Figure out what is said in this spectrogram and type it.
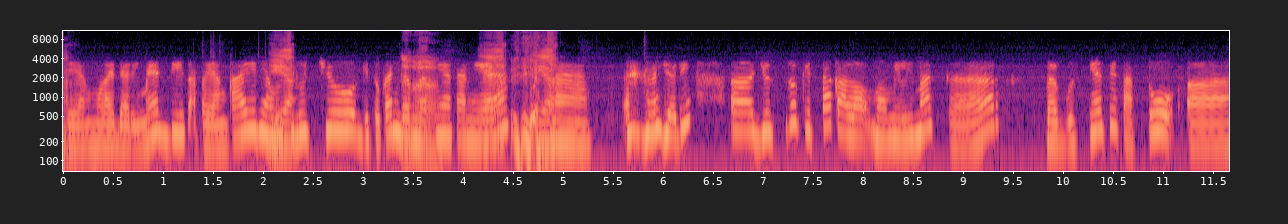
Ada yang mulai dari medis atau yang kain yang Iya. lucu-lucu, gitu kan gambarnya kan ya. Iya. Nah, jadi eh, justru kita kalau mau milih masker, bagusnya sih satu eh,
